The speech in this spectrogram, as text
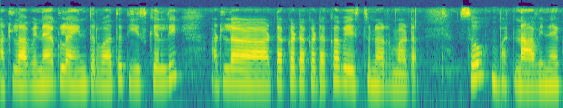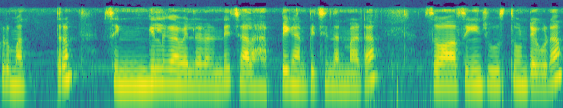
అట్లా వినాయకులు అయిన తర్వాత తీసుకెళ్ళి అట్లా టక్క టక్క టక్క వేస్తున్నారు అనమాట సో బట్ నా వినాయకుడు మాత్రం సింగిల్గా వెళ్ళాడండి. చాలా హ్యాపీగా అనిపించింది అనమాట సో ఆ సీన్ చూస్తుంటే కూడా.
